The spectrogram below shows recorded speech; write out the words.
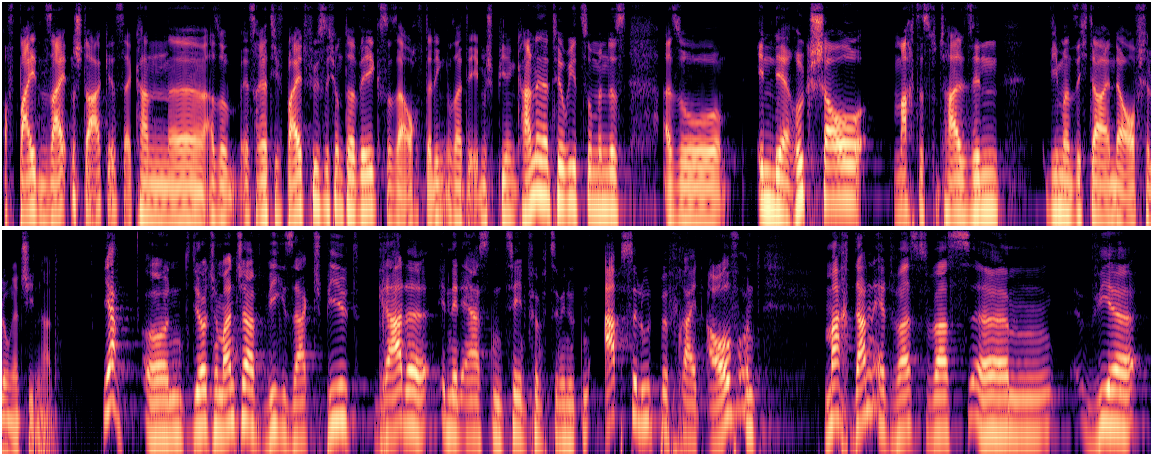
auf beiden Seiten stark ist. Er kann, äh, also ist relativ beidfüßig unterwegs, dass er auch auf der linken Seite eben spielen kann, in der Theorie zumindest. Also in der Rückschau macht es total Sinn, wie man sich da in der Aufstellung entschieden hat. Ja, und die deutsche Mannschaft, wie gesagt, spielt gerade in den ersten 10, 15 Minuten absolut befreit auf und macht dann etwas, was ähm, wir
